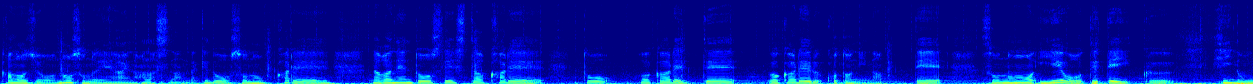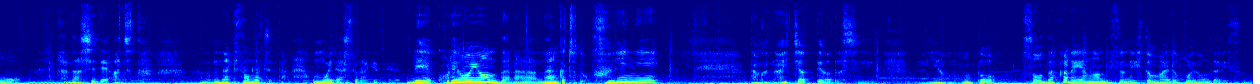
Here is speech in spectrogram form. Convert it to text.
彼女のその恋愛の話なんだけどその彼長年同棲した彼と別れて別れることになってその家を出ていく日の話であちょっと泣きそうになっちゃった。思い出しただけで。でこれを読んだらなんかちょっと不意になんか泣いちゃって私。いやもう本当そうだから嫌なんですよね。人前で本読んだりするの。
